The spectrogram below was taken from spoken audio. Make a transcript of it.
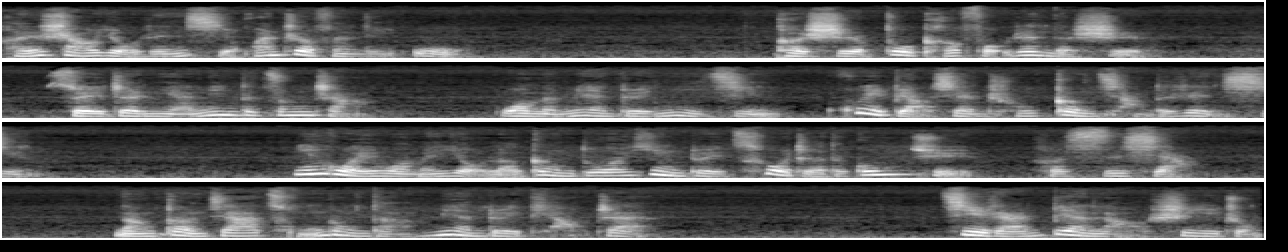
很少有人喜欢这份礼物。可是不可否认的是，随着年龄的增长，我们面对逆境会表现出更强的韧性，因为我们有了更多应对挫折的工具和思想，能更加从容地面对挑战。既然变老是一种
